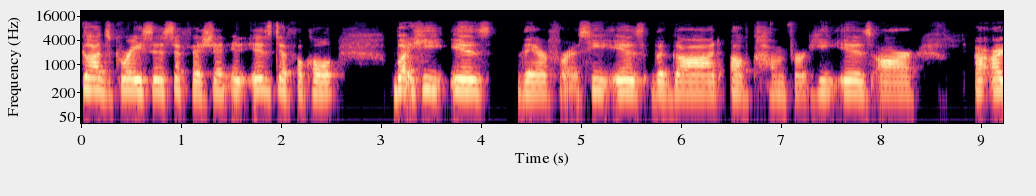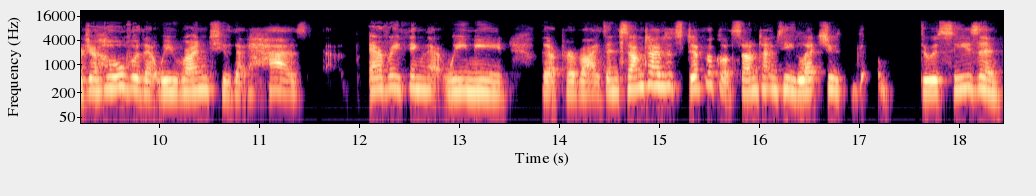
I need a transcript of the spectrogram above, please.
god's grace is sufficient. It is difficult but he is there for us. He is the god of comfort. He is our our jehovah that we run to that has everything that we need that provides. And sometimes it's difficult. Sometimes he lets you through a season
